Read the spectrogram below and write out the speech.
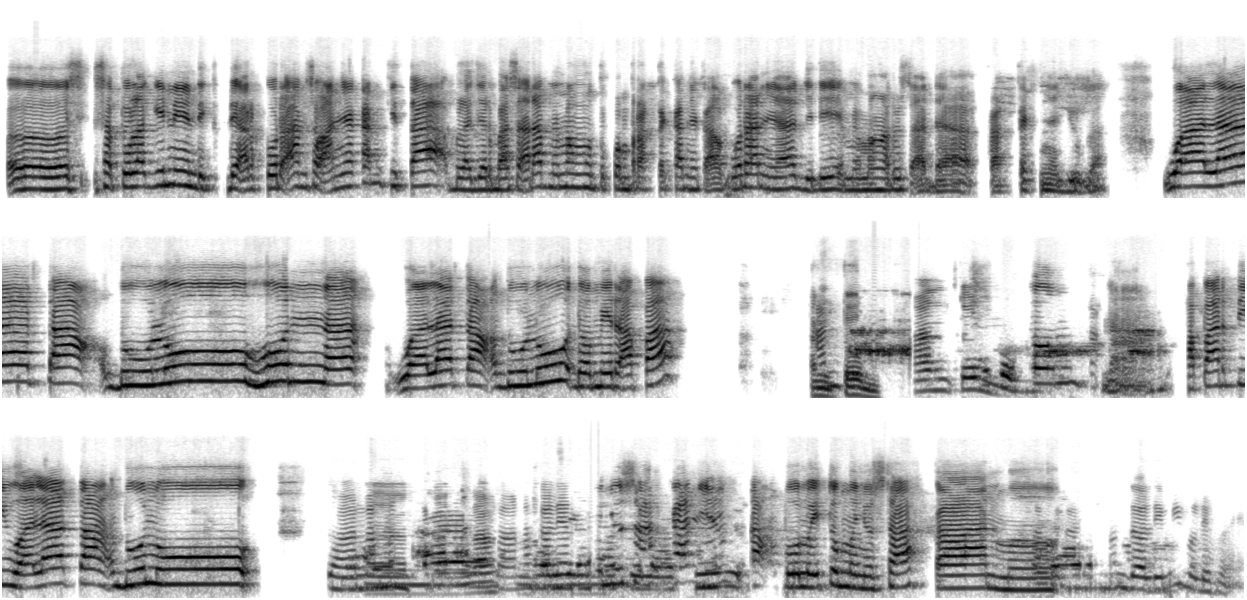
Eh, satu lagi nih di, di Al-Quran, soalnya kan kita belajar bahasa Arab memang untuk mempraktekannya ke Al-Quran ya, jadi memang harus ada prakteknya juga. Wala ta'duluhunna, wala ta'dulu, domir apa? Antum. Antum. Antum. Nah, apa arti wala ta'dulu? Kalian Menyusahkan ya, ta'dulu itu menyusahkan, me, mendolimi boleh boleh.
